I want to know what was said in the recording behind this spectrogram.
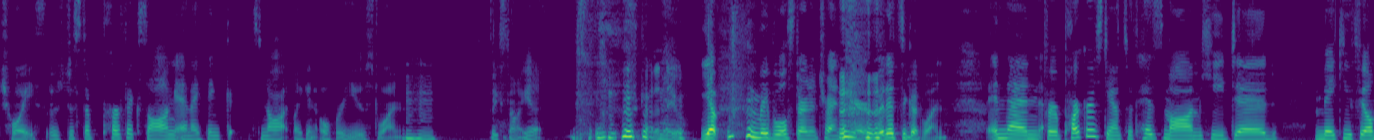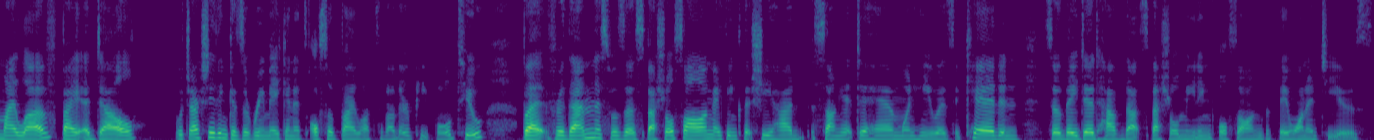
choice. It was just a perfect song, and I think it's not like an overused one. Mm-hmm. At least not yet it's kind of new. Yep. Maybe we'll start a trend here, but it's a good one. And then for Parker's dance with his mom, he did Make You Feel My Love by Adele, which I actually think is a remake and it's also by lots of other people too. But for them, this was a special song. I think that she had sung it to him when he was a kid. And so they did have that special, meaningful song that they wanted to use.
